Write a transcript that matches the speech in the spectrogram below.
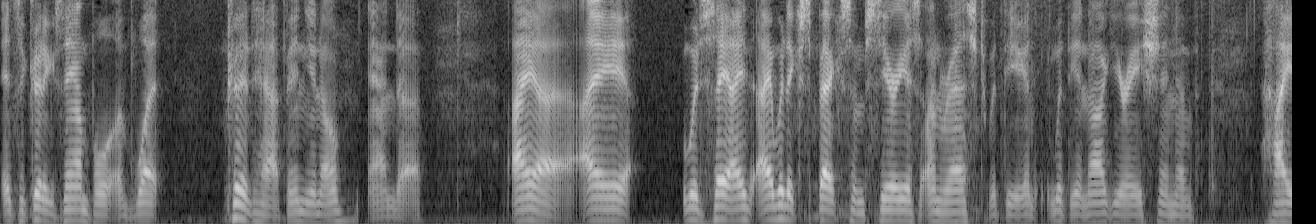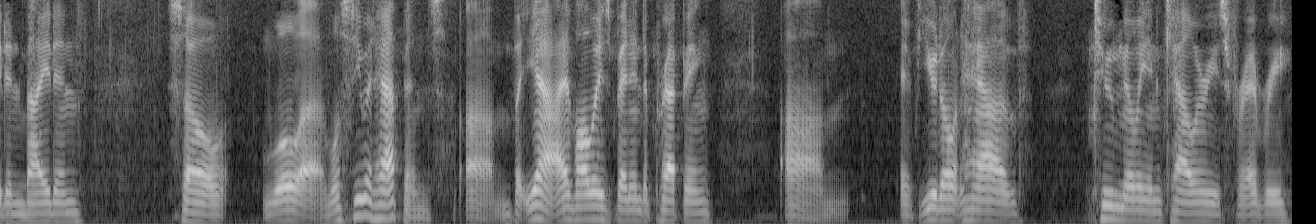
it's a good example of what could happen, you know. And uh, I, uh, I would say I, I would expect some serious unrest with the with the inauguration of Hyde and Biden. So we'll uh, we'll see what happens. Um, but yeah, I've always been into prepping. Um, if you don't have two million calories for every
